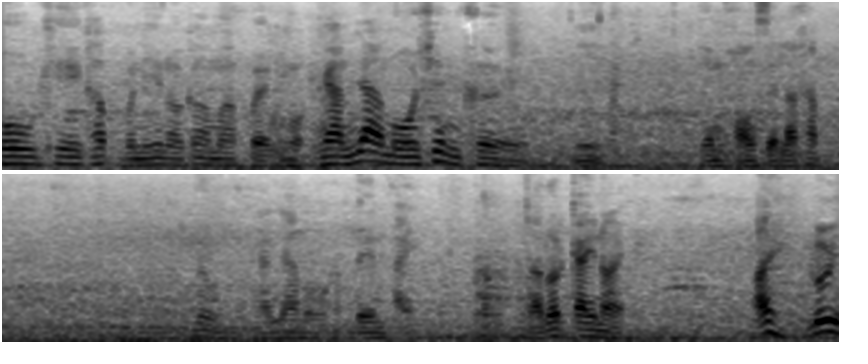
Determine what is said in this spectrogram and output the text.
โอเคครับ วันนี้เราก็มาเปิดหมวกงานย่าโมเช่นเคย นี่เตรียมของเสร็จแล้วครับนู่นงานย่าโมครับเดินไปจอดรถไกลหน่อยไอ้ลุย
